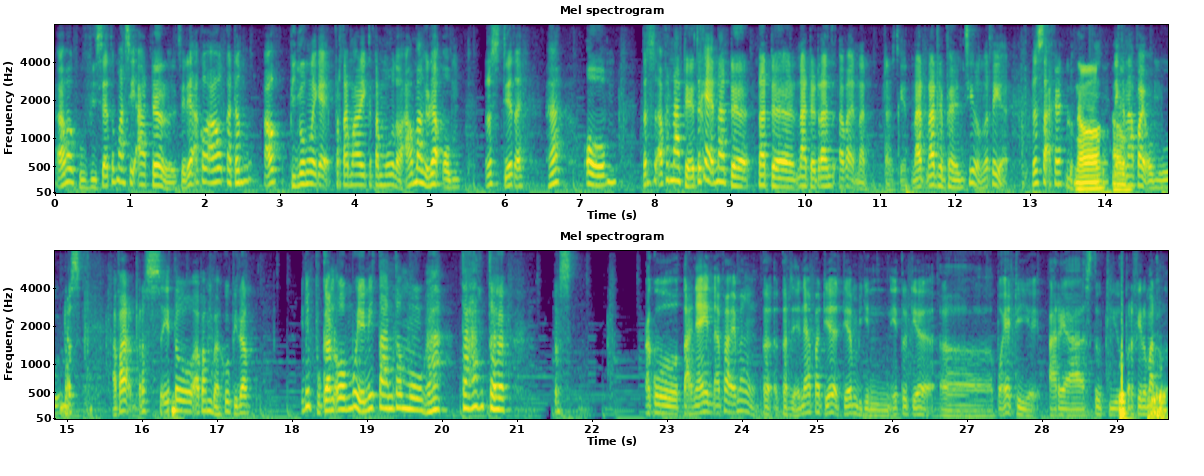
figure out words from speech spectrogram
apa bubisnya tuh masih ada loh. Jadi aku aku kadang aku bingung like, kayak pertama kali ketemu tuh, aku manggilnya Om. Terus dia tanya, "Hah, Om?" Terus apa nada itu kayak nada nada nada trans apa nada trans nada, nada banci loh, ngerti gak? Terus akhirnya loh, No, ini oh. kenapa ya Ommu? Terus apa terus itu apa mbahku bilang, "Ini bukan Ommu ya, ini tantemu." Hah, tante? Terus aku tanyain apa emang ke- kerjanya apa dia dia bikin itu dia eh, pokoknya di area studio perfilman loh.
